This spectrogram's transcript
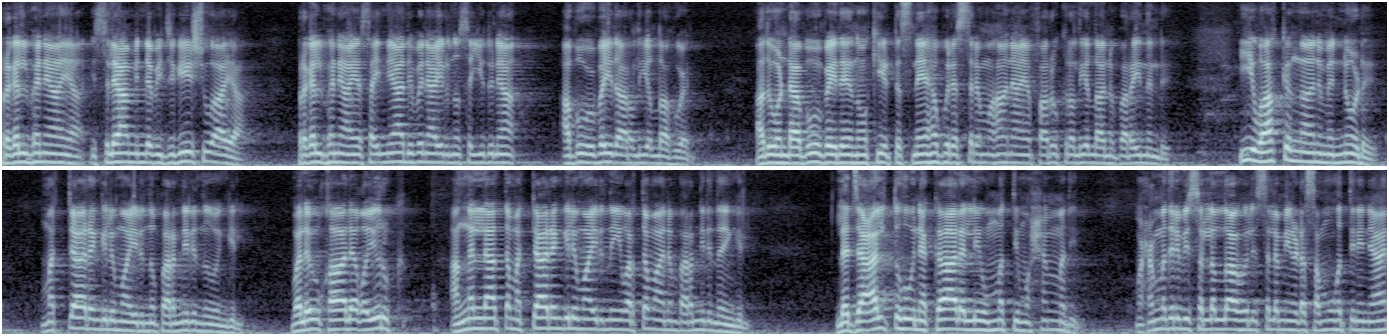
പ്രഗത്ഭനായ ഇസ്ലാമിന്റെ വിജിഗീഷുവായ പ്രഗത്ഭനായ സൈന്യാധിപനായിരുന്നു സയ്യിദുന അബു ഉബൈദ അലി അള്ളാഹുവൻ അതുകൊണ്ട് അബൂ ഉബൈദയെ നോക്കിയിട്ട് സ്നേഹപുരസ്സരം മഹാനായ ഫാറൂഖ് അലി അള്ളഹാനു പറയുന്നുണ്ട് ഈ വാക്കെങ്ങാനും എന്നോട് മറ്റാരെങ്കിലുമായിരുന്നു പറഞ്ഞിരുന്നുവെങ്കിൽ വലവ് കാല വയുറുഖ് അങ്ങല്ലാത്ത മറ്റാരെങ്കിലുമായിരുന്നു ഈ വർത്തമാനം പറഞ്ഞിരുന്നതെങ്കിൽ ലജാൽത്തുഹു നക്കാലല്ലി ഉമ്മത്തി മുഹമ്മദിൻ. മുഹമ്മദ് നബി സല്ലാഹു അലൈഹി സ്വലമിയുടെ സമൂഹത്തിന് ഞാൻ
